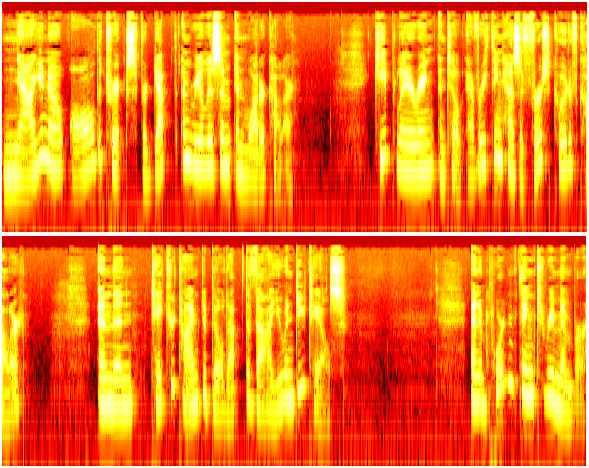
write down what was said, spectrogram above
now you know all the tricks for depth and realism in watercolor. Keep layering until everything has a first coat of color, and then take your time to build up the value and details. An important thing to remember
